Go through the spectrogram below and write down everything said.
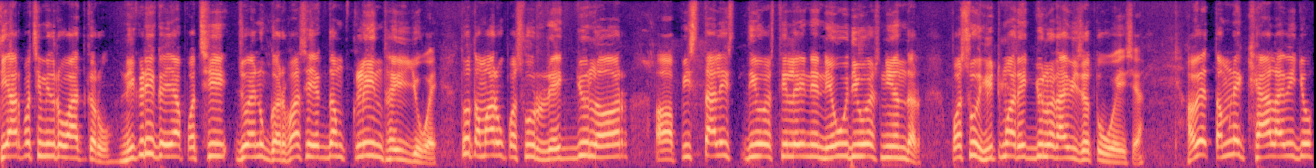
ત્યાર પછી મિત્રો વાત કરું. નીકળી ગયા પછી જો એનું ગર્ભાશય એકદમ ક્લીન થઈ ગયું હોય, તો તમારું પશુ રેગ્યુલર પિસ્તાલીસ દિવસથી લઈને નેવું દિવસની અંદર પશુ હીટમાં રેગ્યુલર આવી જતું હોય છે. હવે તમને ખ્યાલ આવી ગયો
